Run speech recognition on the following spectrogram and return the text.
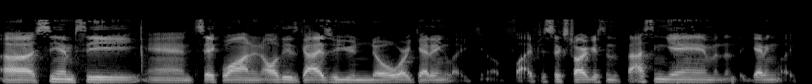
uh, CMC and Saquon and all these guys who you know are getting like you know five to six targets in the passing game and then they're getting like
